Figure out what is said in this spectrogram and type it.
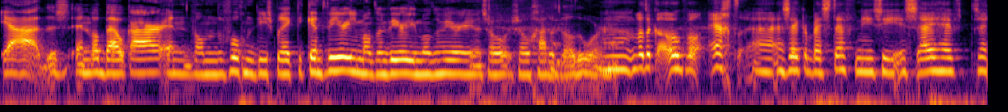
Ja. dus en wat bij elkaar. En dan de volgende die spreekt, die kent weer iemand en weer iemand en weer iemand. Zo, zo gaat het wel door. Mm, wat ik ook wel echt, uh, en zeker bij Stephanie zie, is zij heeft, zij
